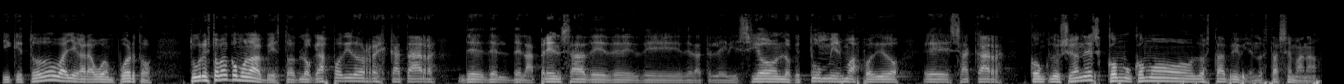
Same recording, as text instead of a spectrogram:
y que todo va a llegar a buen puerto. Tú, Cristóbal, ¿cómo lo has visto? Lo que has podido rescatar de, la prensa, de, de, la televisión, lo que tú mismo has podido eh, sacar conclusiones, ¿cómo, ¿cómo lo estás viviendo esta semana?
